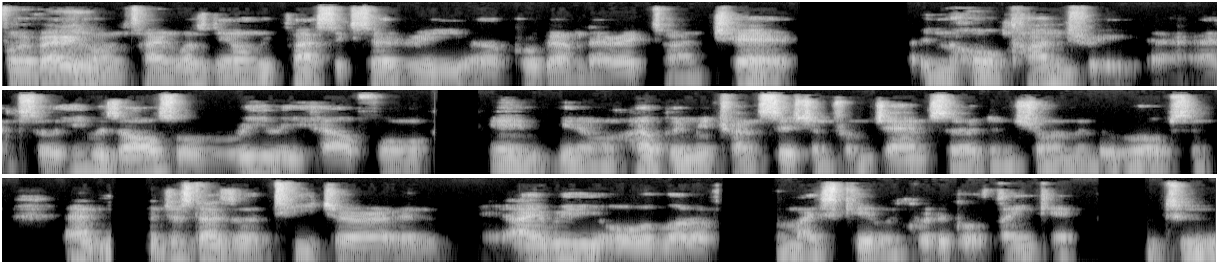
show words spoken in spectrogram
for a very long time was the only plastic surgery uh, program director and chair in the whole country. And so he was also really helpful in, you know, helping me transition from gen surg and showing me the ropes. And, and just as a teacher, and I really owe a lot of my skill in critical thinking to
